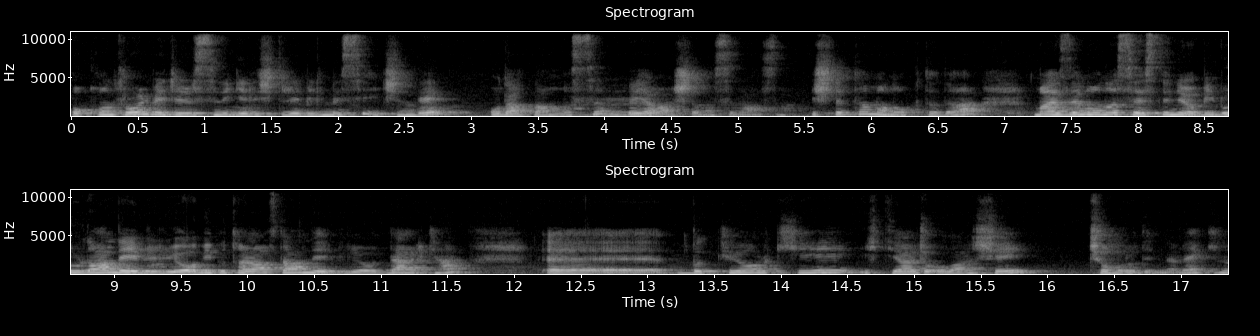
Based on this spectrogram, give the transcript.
O kontrol becerisini geliştirebilmesi için de odaklanması Hmm. ve yavaşlaması lazım. İşte tam o noktada malzeme ona sesleniyor. Bir buradan devriliyor, bir bu taraftan devriliyor derken eee, bakıyor ki ihtiyacı olan şey çamuru dinlemek. Hmm.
